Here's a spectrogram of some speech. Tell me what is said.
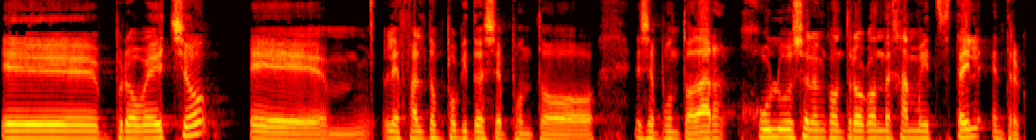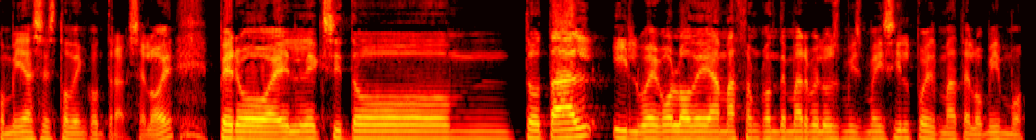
eh, provecho, eh, le falta un poquito ese punto, ese punto a dar. Hulu se lo encontró con The Handmaid's Tale, entre comillas, esto de encontrárselo, ¿eh? Pero el éxito mm, total y luego lo de Amazon con The Marvelous Miss Maisel pues mate lo mismo.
